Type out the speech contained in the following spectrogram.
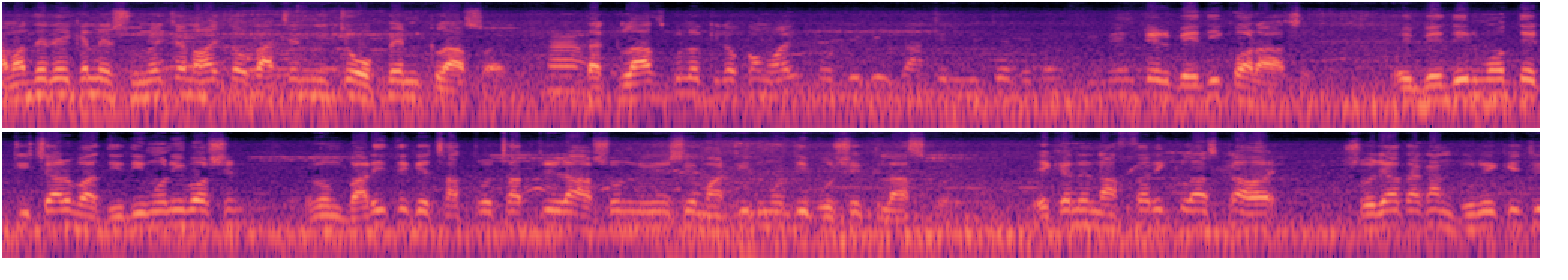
আমাদের এখানে শুনেছেন হয়তো গাছের নিচে ওপেন ক্লাস হয়। তা ক্লাসগুলো কীরকম হয়? প্রতিটি গাছের নিচে দেখুন সিমেন্টের বেদি করা আছে। ওই বেদির মধ্যে টিচার বা দিদিমণি বসেন এবং বাড়ি থেকে ছাত্রছাত্রীরা আসন নিয়ে এসে মাটির মধ্যে বসে ক্লাস করে। এখানে নার্সারি ক্লাসটা হয়। সোজা তাকান, দূরে কিছু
